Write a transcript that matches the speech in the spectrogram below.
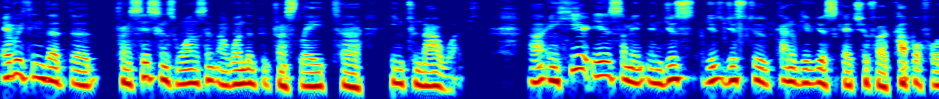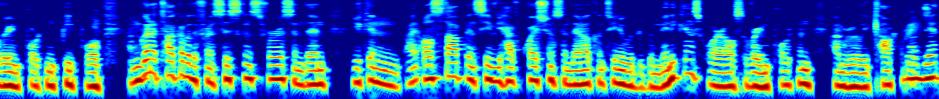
everything that the Franciscans want them want them to translate into Nahuatl. Uh, and here is, I mean, and just, just just to kind of give you a sketch of a couple of other important people. I'm going to talk about the Franciscans first, and then you can. I'll stop and see if you have questions, and then I'll continue with the Dominicans, who are also very important. I'm really talked about yet.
